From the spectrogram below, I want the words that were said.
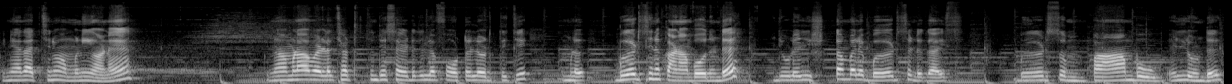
പിന്നെ അത് അച്ഛനും അമ്മണിയുമാണ് പിന്നെ നമ്മൾ ആ വെള്ളച്ചാട്ടത്തിന്റെ സൈഡിലുള്ള ഫോട്ടോയിൽ എടുത്തിട്ട് നമ്മൾ ബേഡ്സിനെ കാണാൻ പോകുന്നുണ്ട്. എന്റെ ഉള്ളിൽ ഇഷ്ടം പോലെ ബേഡ്സ് ഉണ്ട് ഗൈസ് ബേഡ്സും പാമ്പും എല്ലാം ഉണ്ട്.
